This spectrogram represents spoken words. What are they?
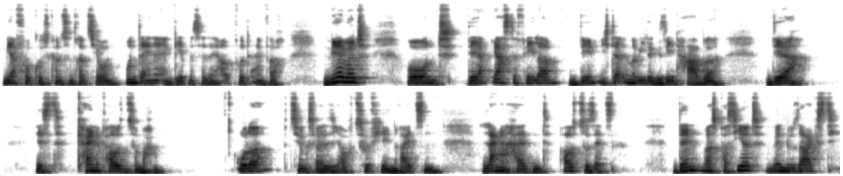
mehr Fokus, Konzentration und deine Ergebnisse, dein Output einfach mehr wird. Und der erste Fehler, den ich da immer wieder gesehen habe, der ist, keine Pausen zu machen oder beziehungsweise sich auch zu vielen Reizen langanhaltend auszusetzen. Denn was passiert, wenn du sagst,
